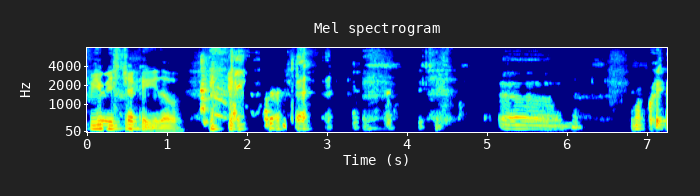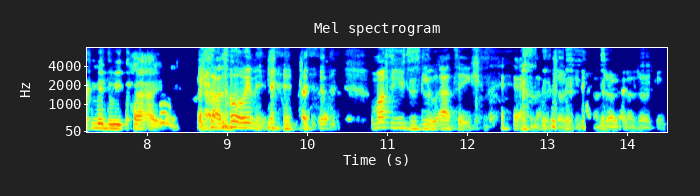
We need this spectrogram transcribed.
Furious checker, you know. Uh, quick midweek cut out. I know, innit? I must have used this little outtake. no, I'm joking. I'm joking. I'm joking.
